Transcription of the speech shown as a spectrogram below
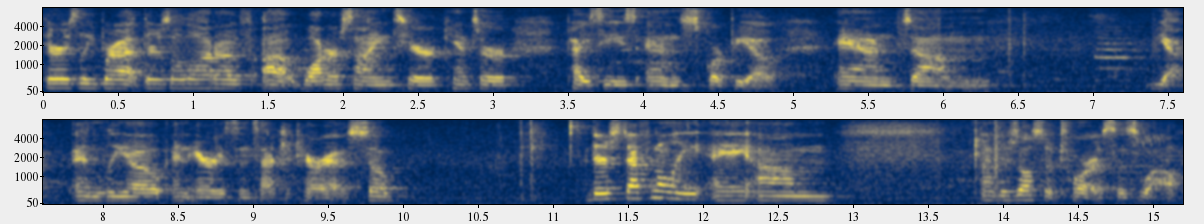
there is Libra. There's a lot of uh, water signs here, Cancer, Pisces, and Scorpio. And um, yeah, and Leo and Aries and Sagittarius. So there's definitely a, um, uh, there's also Taurus as well.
